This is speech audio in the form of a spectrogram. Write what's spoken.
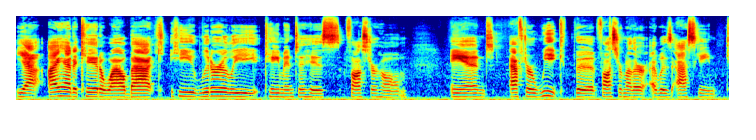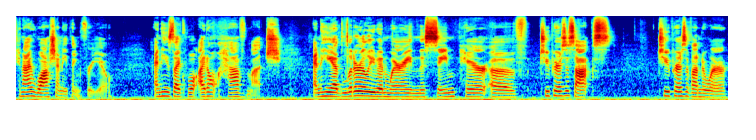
Yeah, I had a kid a while back. He literally came into his foster home, and after a week, the foster mother I was asking, "Can I wash anything for you?" And he's like, "Well, I don't have much." And he had literally been wearing the same pair of two pairs of socks, two pairs of underwear,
